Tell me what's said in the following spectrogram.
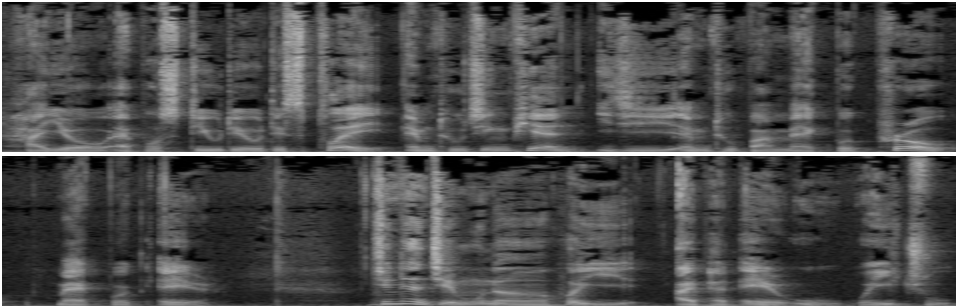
还有 Apple Studio Display M2 晶片以及 M2 版 MacBook Pro、MacBook Air。今天的节目呢，会以 iPad Air 五为主。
